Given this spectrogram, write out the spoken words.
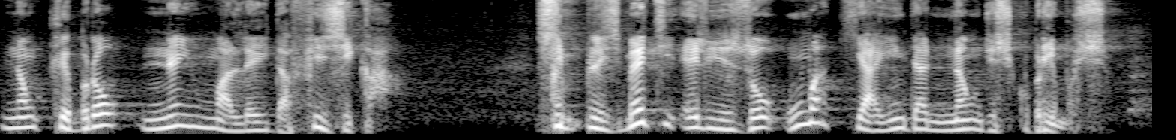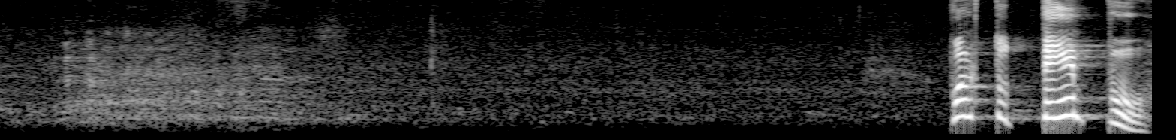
não quebrou nenhuma lei da física. Simplesmente ele usou uma que ainda não descobrimos. Quanto tempo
